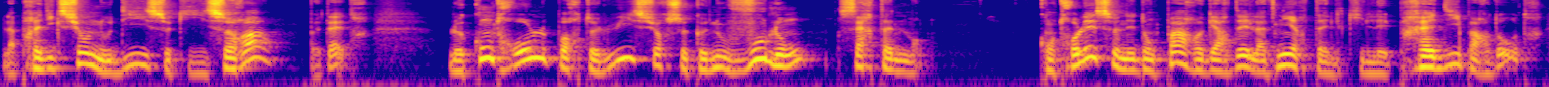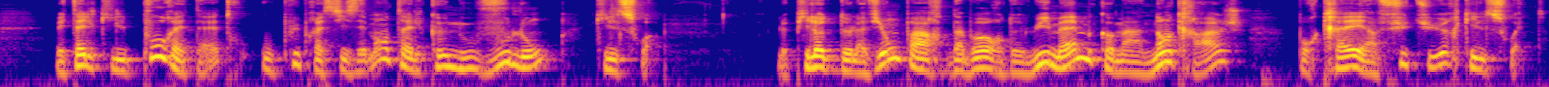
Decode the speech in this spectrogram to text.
La prédiction nous dit ce qui sera, peut-être. Le contrôle porte, lui, sur ce que nous voulons, certainement. Contrôler, ce n'est donc pas regarder l'avenir tel qu'il est prédit par d'autres, mais tel qu'il pourrait être, ou plus précisément tel que nous voulons qu'il soit. Le pilote de l'avion part d'abord de lui-même comme un ancrage pour créer un futur qu'il souhaite.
